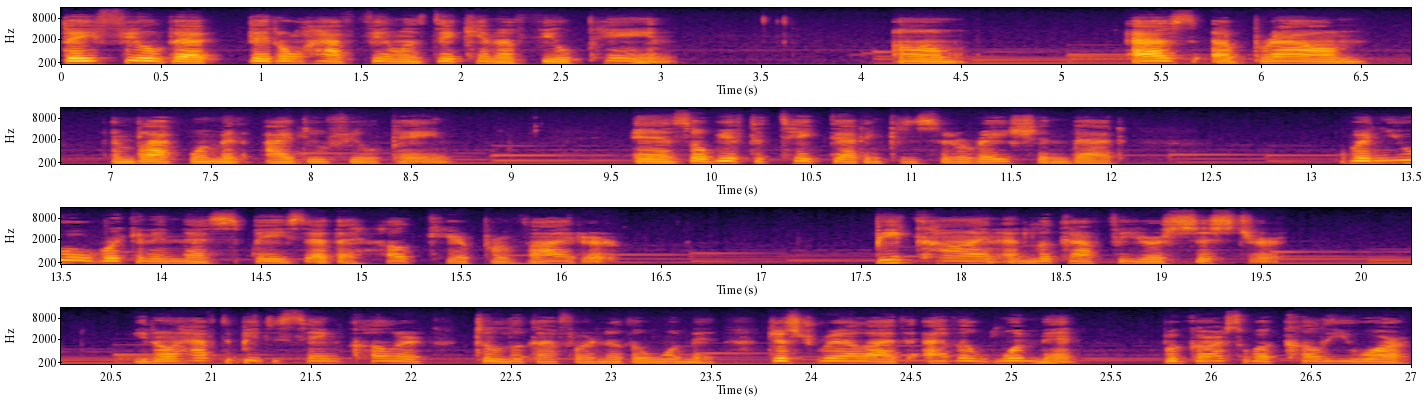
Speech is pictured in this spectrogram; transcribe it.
they feel that they don't have feelings, they cannot feel pain. Um, as a brown and black woman, I do feel pain. And so we have to take that in consideration that when you are working in that space as a healthcare provider, be kind and look out for your sister. You don't have to be the same color to look out for another woman. Just realize, as a woman, regardless of what color you are,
